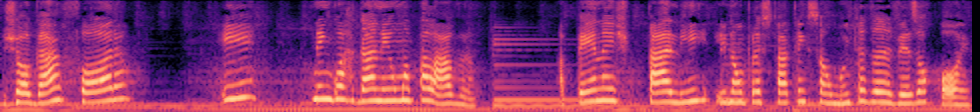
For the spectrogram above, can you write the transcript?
jogar fora e nem guardar nenhuma palavra. Apenas estar tá ali e não prestar atenção. Muitas das vezes ocorre.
